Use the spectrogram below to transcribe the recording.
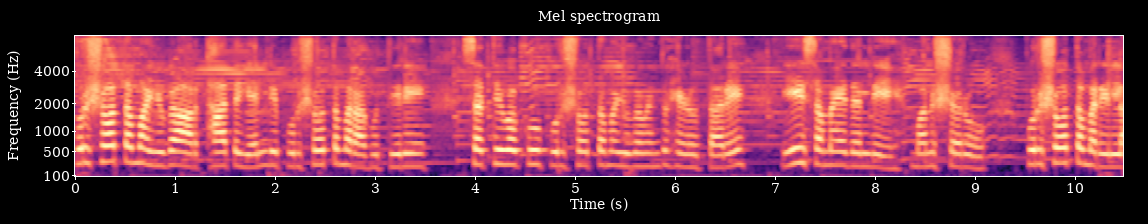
ಪುರುಷೋತ್ತಮ ಯುಗ ಅರ್ಥಾತ್ ಎಲ್ಲಿ ಪುರುಷೋತ್ತಮರಾಗುತ್ತೀರಿ? ಸತ್ಯುಗಕ್ಕೂ ಪುರುಷೋತ್ತಮ ಯುಗವೆಂದು ಹೇಳುತ್ತಾರೆ. ಈ ಸಮಯದಲ್ಲಿ ಮನುಷ್ಯರು ಪುರುಷೋತ್ತಮರಿಲ್ಲ.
